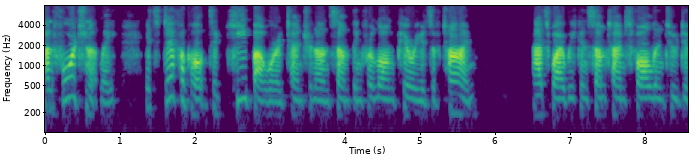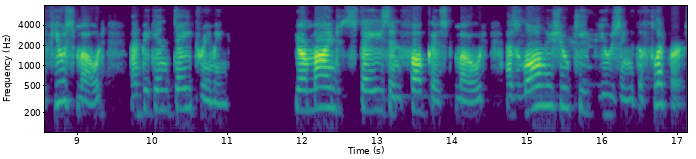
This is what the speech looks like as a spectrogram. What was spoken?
Unfortunately, it's difficult to keep our attention on something for long periods of time. That's why we can sometimes fall into diffuse mode and begin daydreaming. Your mind stays in focused mode as long as you keep using the flippers.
